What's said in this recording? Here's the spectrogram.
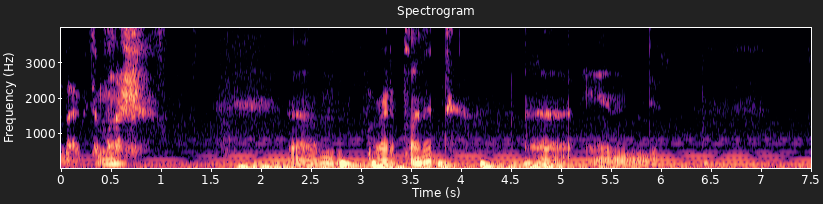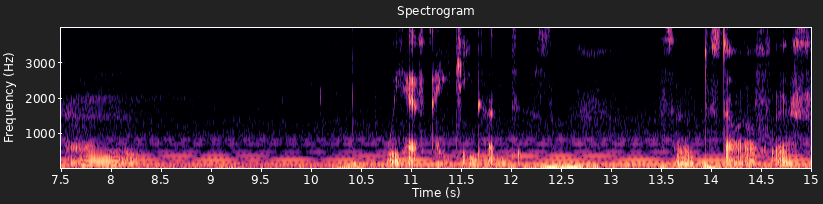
Welcome back to Mush. Um, we're at a planet, uh, and um, we have 18 hunters. So, to start off with,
